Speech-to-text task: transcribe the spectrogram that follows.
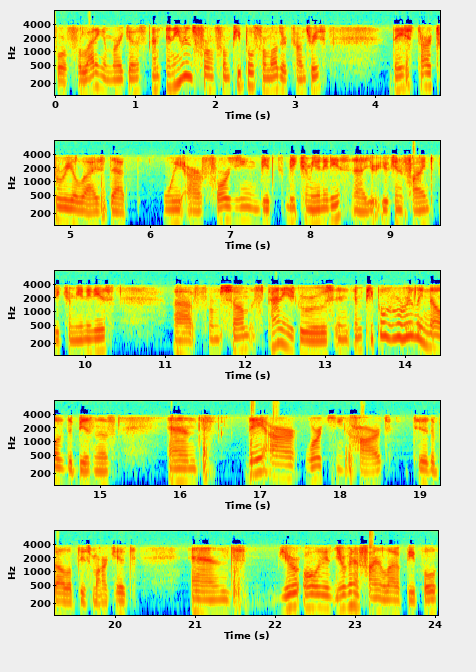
for for Latin Americans and, and even from from people from other countries, they start to realize that we are forging big big communities. Uh, you, you can find big communities uh, from some Spanish gurus and, and people who really know the business, and they are working hard to develop this market. And you're you're going to find a lot of people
